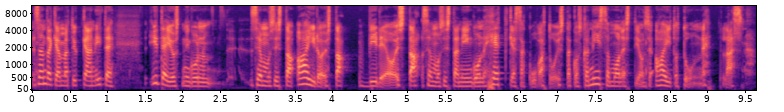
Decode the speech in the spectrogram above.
Ja sen takia mä tykkään itse just niinku semmoisista aidoista videoista, semmoisista niinku hetkessä kuvatuista, koska niissä monesti on se aito tunne läsnä.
